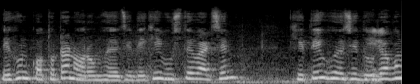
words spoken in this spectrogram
দেখুন কতটা নরম হয়েছে, দেখেই বুঝতে পারছেন। খেতেও হয়েছে এরকম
